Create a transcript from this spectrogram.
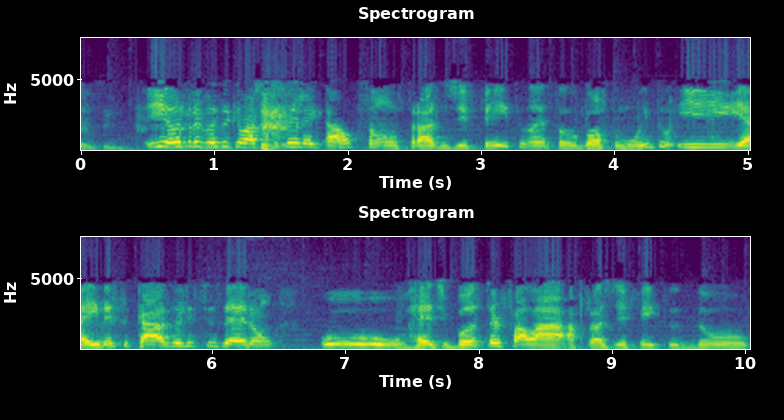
Assim. E outra coisa que eu acho super legal que são frases de efeito, né? Eu gosto muito. E aí, nesse caso, eles fizeram o Headbuster falar a frase de efeito do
